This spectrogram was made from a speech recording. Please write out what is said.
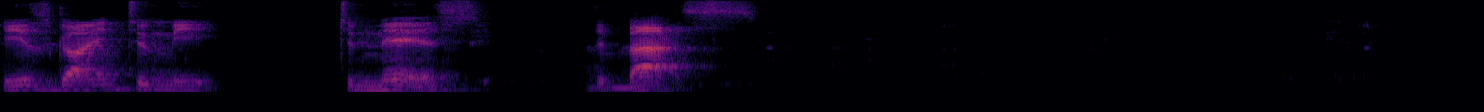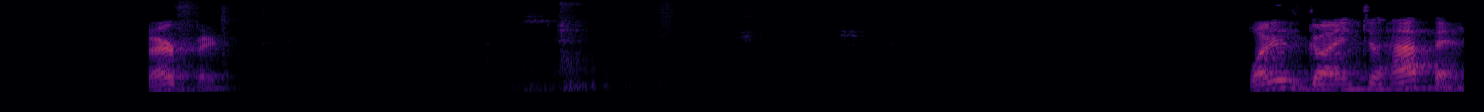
He is going to meet to miss the bus. Perfect. What is going to happen?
